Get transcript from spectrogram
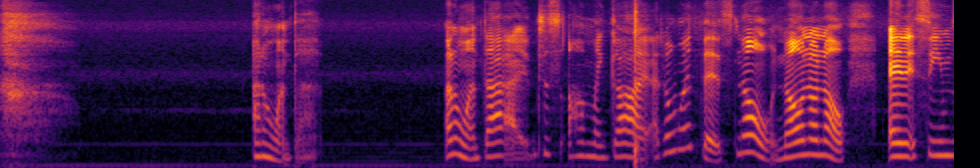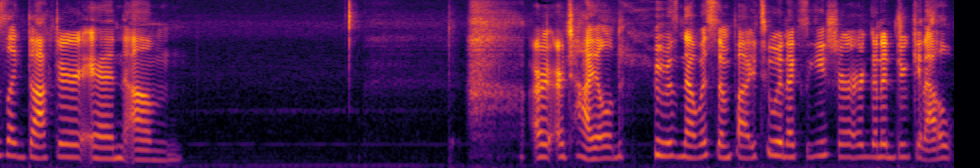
I don't want that. I don't want that. I just, oh my god, I don't want this. No, no, no, no. And it seems like Doctor and um our our child who is now a senpai to an executioner, are gonna duke it out.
